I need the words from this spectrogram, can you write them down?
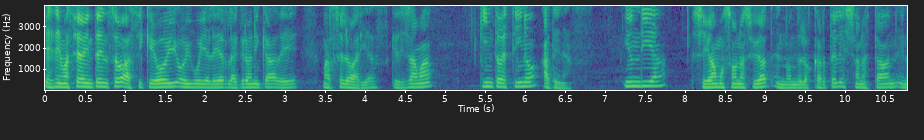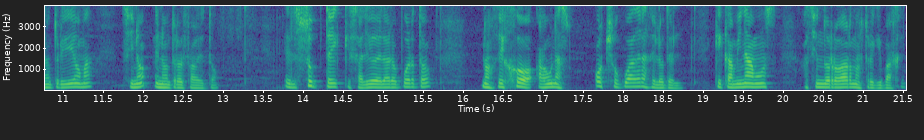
Es demasiado intenso, así que hoy, hoy voy a leer la crónica de Marcelo Arias, que se llama Quinto Destino, Atenas. Y un día llegamos a una ciudad en donde los carteles ya no estaban en otro idioma, sino en otro alfabeto. El subte que salió del aeropuerto nos dejó a unas ocho cuadras del hotel, que caminamos haciendo rodar nuestro equipaje.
